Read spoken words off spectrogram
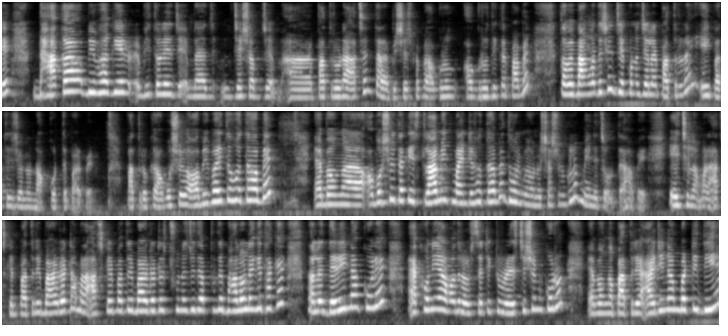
যে, ঢাকা বিভাগের ভিতরে যে যেসব যে পাত্ররা আছেন, তারা বিশেষভাবে অগ্র, অগ্রাধিকার পাবেন। তবে বাংলাদেশের যে কোনো জেলার পাত্ররাই এই পাত্রীর জন্য নক করতে পারবেন। পাত্রকে অবশ্যই অবিবাহিত হতে হবে এবং অবশ্যই তাকে ইসলামিক মাইন্ডের হতে হবে। ধর্মীয় অনুশাসনগুলো মেনে চলতে হবে। এই ছিল আমার আজকের পাত্রীর বায়োডাটা। আমার আজকের পাত্রীর বায়োডাটা শুনে যদি আপনাদের ভালো লেগে থাকে, তাহলে দেরি না করে এখনই আমাদের ওয়েবসাইটে একটু রেজিস্ট্রেশন করুন এবং পাত্রীর আইডি নাম্বারটি দিয়ে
